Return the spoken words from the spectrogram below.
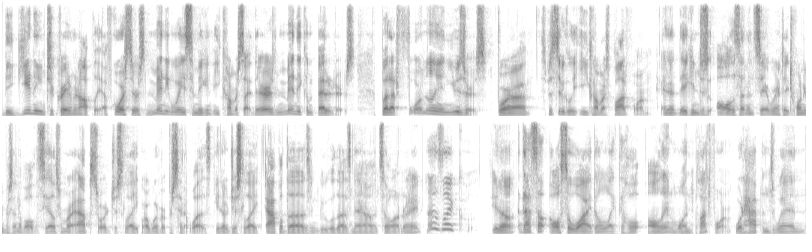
beginning to create a monopoly. Of course, there's many ways to make an e-commerce site. There's many competitors, but at 4 million users for a specifically e-commerce platform, and that they can just all of a sudden say, we're going to take 20% of all the sales from our app store, just like, or whatever percent it was, you know, just like Apple does and Google does now and so on, right? I was like, you know, that's also why I don't like the whole all in one platform. What happens when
